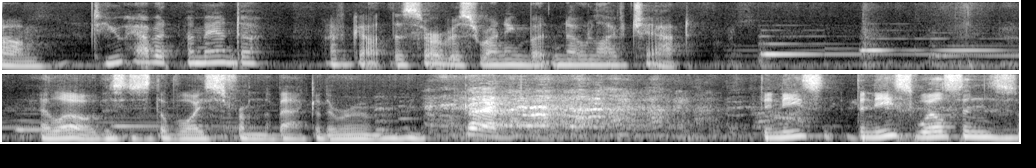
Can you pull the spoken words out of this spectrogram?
Um, do you have it, Amanda? I've got the service running, but no live chat. Hello, this is the voice from the back of the room. Good. Denise Denise Wilson's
